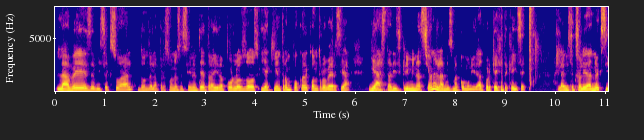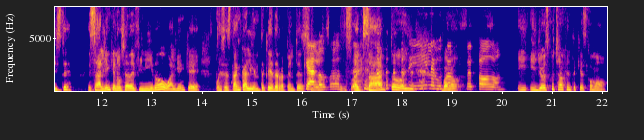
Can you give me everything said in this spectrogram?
La B es de bisexual, donde la persona se siente atraída por los dos. Y aquí entra un poco de controversia y hasta discriminación en la misma comunidad, porque hay gente que dice, la bisexualidad no existe. Es alguien que no se ha definido o alguien que pues es tan caliente que de repente es... Que a los dos. Exacto. sí, le gusta de todo. Y, y yo he escuchado gente que es como,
